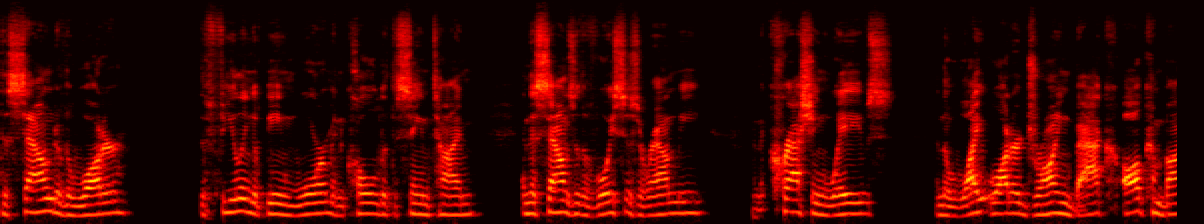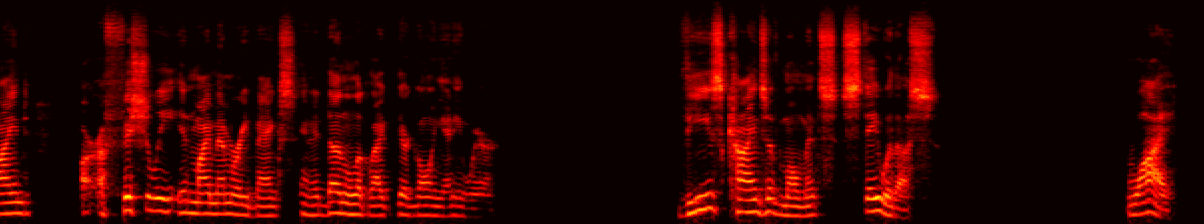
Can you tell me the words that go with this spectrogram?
the sound of the water, the feeling of being warm and cold at the same time, and the sounds of the voices around me, and the crashing waves, and the white water drawing back, all combined, are officially in my memory banks, and it doesn't look like they're going anywhere. These kinds of moments stay with us. Why?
